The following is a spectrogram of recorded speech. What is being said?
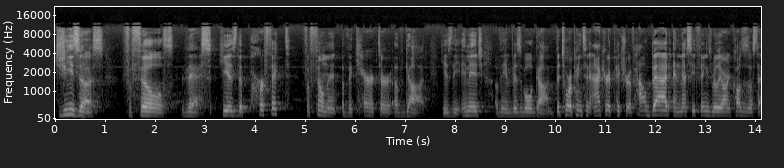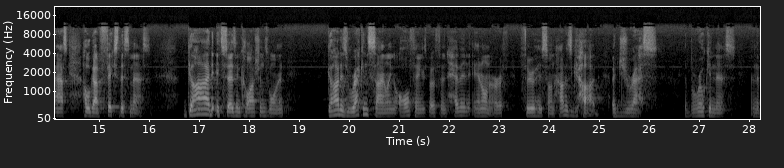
Jesus fulfills this. He is the perfect fulfillment of the character of God. He is the image of the invisible God. The Torah paints an accurate picture of how bad and messy things really are and causes us to ask, how will God fix this mess? God, it says in Colossians 1, God is reconciling all things, both in heaven and on earth, through his Son. How does God address the brokenness and the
